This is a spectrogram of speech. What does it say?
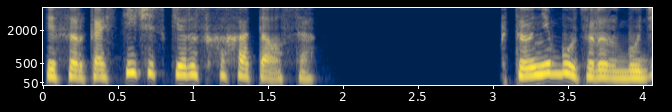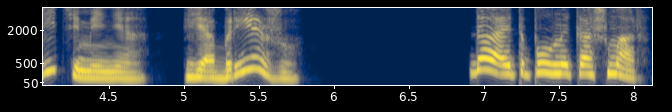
и саркастически расхохотался. «Кто-нибудь разбудите меня, я брежу. Да, это полный кошмар.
